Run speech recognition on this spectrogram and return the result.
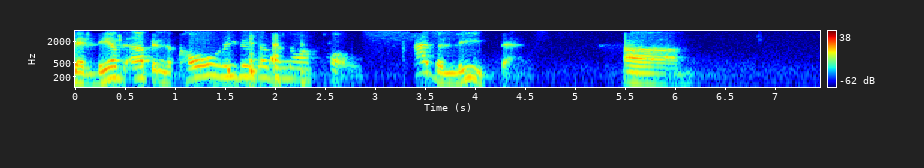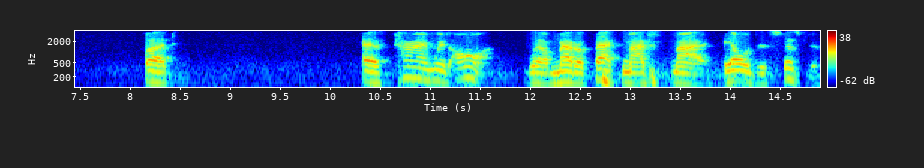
that lived up in the cold regions of the North Pole. I believe that. Um, but as time went on, well, matter of fact, my my eldest sister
